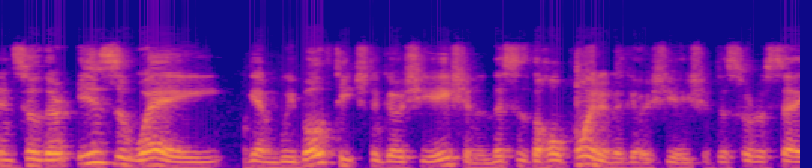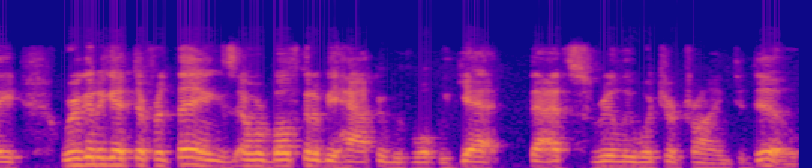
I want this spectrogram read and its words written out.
And so there is a way, again, we both teach negotiation, and this is the whole point of negotiation to sort of say, we're going to get different things and we're both going to be happy with what we get. That's really what you're trying to do.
